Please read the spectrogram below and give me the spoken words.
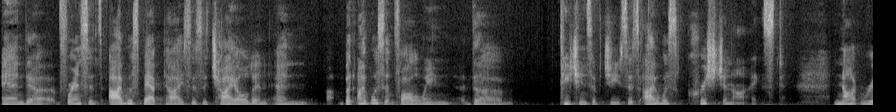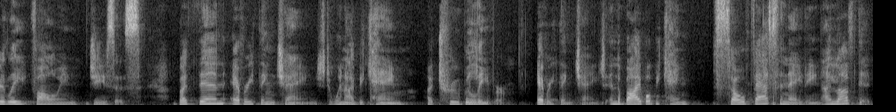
And uh, for instance, I was baptized as a child, and, and but I wasn't following the teachings of Jesus. I was Christianized, not really following Jesus. But then everything changed when I became a true believer. Everything changed. And the Bible became so fascinating. I loved it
